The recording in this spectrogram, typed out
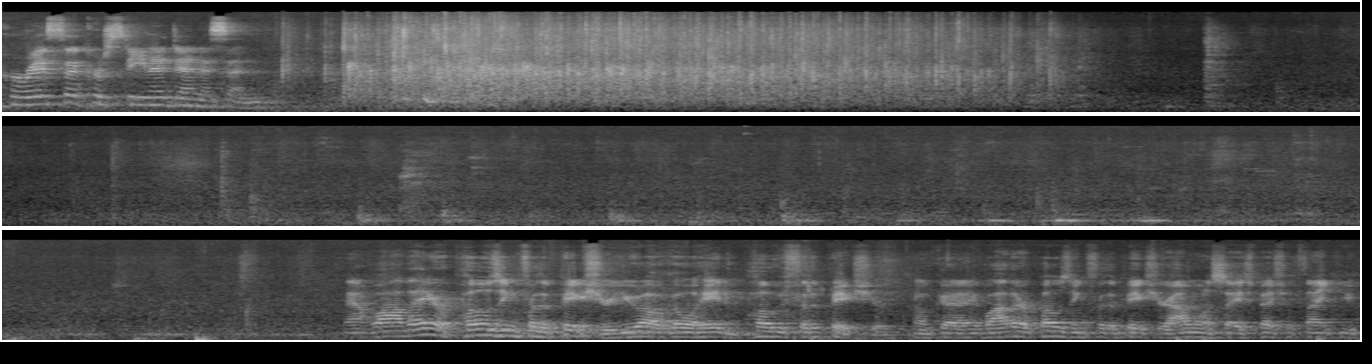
Carissa Christina Dennison. While they are posing for the picture, you all go ahead and pose for the picture, okay? While they're posing for the picture, I want to say a special thank you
